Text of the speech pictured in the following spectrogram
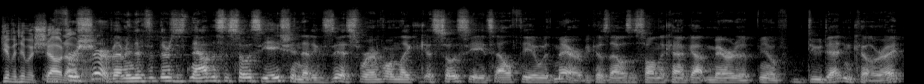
giving him a shout For out. For sure, but I mean, there's there's this, now this association that exists where everyone like associates Althea with Mayer because that was a song that kind of got Mayer to you know do Dead and Co. Right,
